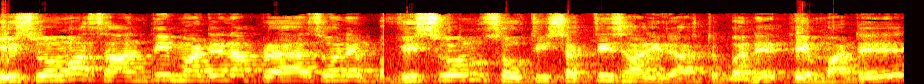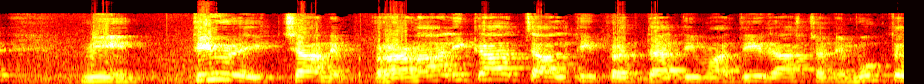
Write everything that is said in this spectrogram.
વિશ્વમાં શાંતિ માટેના પ્રયાસો અને વિશ્વનું સૌથી શક્તિશાળી રાષ્ટ્ર બને તે માટેની તીવ્ર ઈચ્છા અને પ્રણાલિકા ચાલતી પદ્ધતિમાંથી રાષ્ટ્રને મુક્ત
